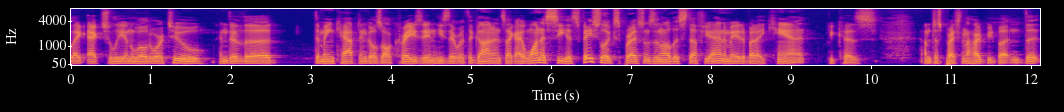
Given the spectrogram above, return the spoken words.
like actually in World War II and the the the main captain goes all crazy and he's there with the gun and it's like I want to see his facial expressions and all this stuff you animated but I can't because I'm just pressing the heartbeat button. The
